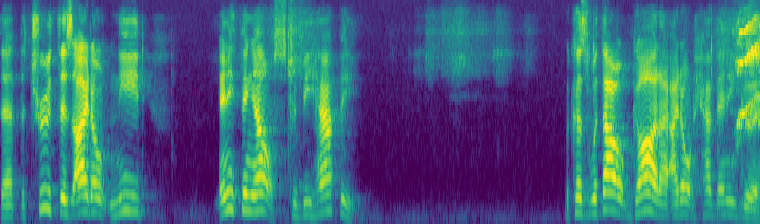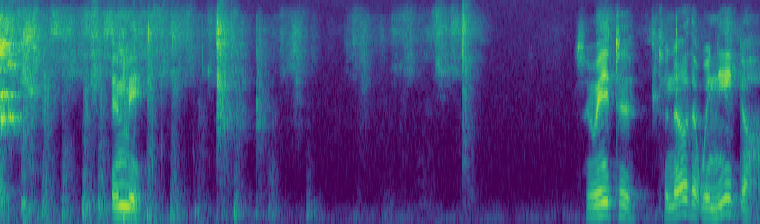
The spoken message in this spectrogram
That the truth is, I don't need anything else to be happy. Because without God, I, don't have any good in me. So we need to, to know that we need God.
